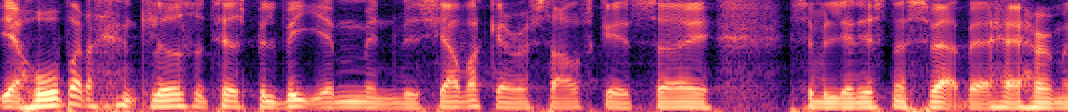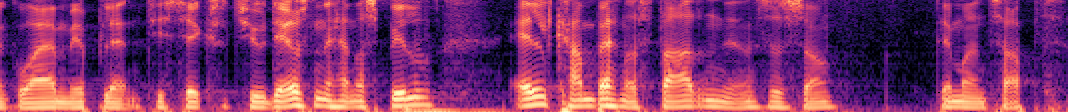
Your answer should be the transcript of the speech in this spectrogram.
jeg håber, der han glæder sig til at spille VM, men hvis jeg var Gareth Southgate, så, øh, så ville jeg næsten have svært ved at have Harry Maguire med blandt de 26. Det er jo sådan, at han har spillet alle kampe, han har startet i denne sæson. Dem har han tabt.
